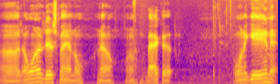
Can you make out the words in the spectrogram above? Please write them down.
Uh, don't want to dismantle. No, well, back up. I want to get in it.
